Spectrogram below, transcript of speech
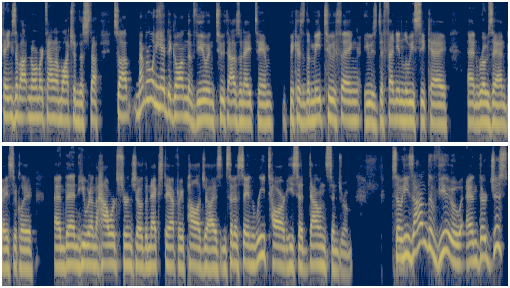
things about Norm Macdonald, I'm watching this stuff. So I remember when he had to go on The View in 2018 because of the Me Too thing. He was defending Louis C.K. and Roseanne basically. And then he went on the Howard Stern show the next day after he apologized. Instead of saying retard, he said Down syndrome. So he's on The View and they're just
